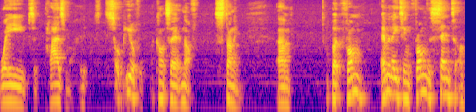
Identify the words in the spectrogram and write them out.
waves of plasma, and it was so beautiful. I can't say it enough. Stunning. Um, but from emanating from the center,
